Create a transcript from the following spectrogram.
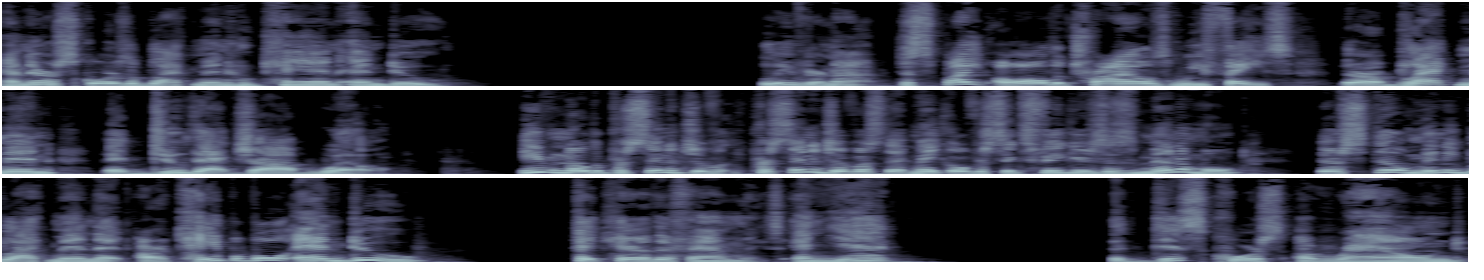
And there are scores of black men who can and do. Believe it or not, despite all the trials we face, there are black men that do that job well. Even though the percentage of percentage of us that make over six figures is minimal, there's still many black men that are capable and do take care of their families. And yet, the discourse around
